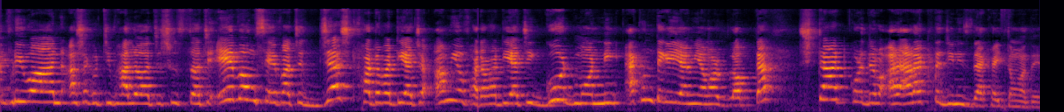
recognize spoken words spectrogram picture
এভরিওয়ান আশা করছি ভালো আছে, সুস্থ আছে এবং সেফ আছে জাস্ট ফাটাফাটি আছে, আমিও ফাটাফাটি আছি। গুড মর্নিং এখন থেকেই আমি আমার ব্লগটা স্টার্ট করে দেবো আর আর একটা জিনিস দেখাই তোমাদের।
